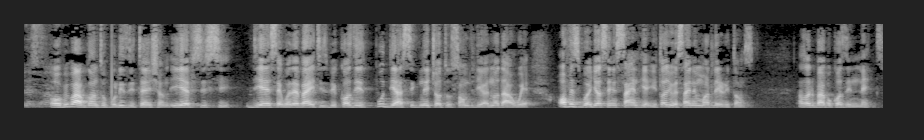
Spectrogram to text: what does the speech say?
Yes, oh, people have gone to police detention, EFCC, DSA, whatever it is, because they put their signature to something they are not aware. Office boy just saying sign here. You thought you were signing monthly returns. That's what the Bible calls a net.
